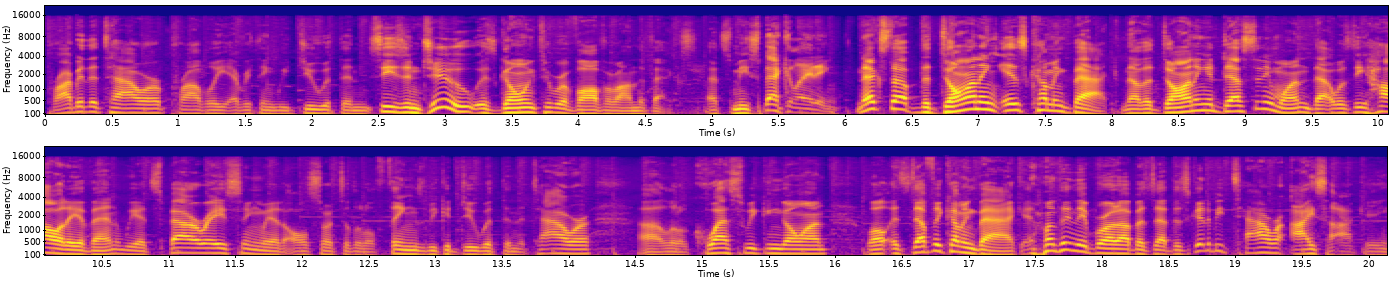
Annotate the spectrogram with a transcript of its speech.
probably the tower, probably everything we do within season two is going to revolve around the Vex. That's me speculating. Next up, the Dawning is coming back. Now, the Dawning in Destiny 1, that was the holiday event. We had sparrow racing, we had all sorts of little things we could do within the tower, uh, little quests we can go on. Well, it's definitely coming back. And one thing they brought up is that there's going to be tower ice hockey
